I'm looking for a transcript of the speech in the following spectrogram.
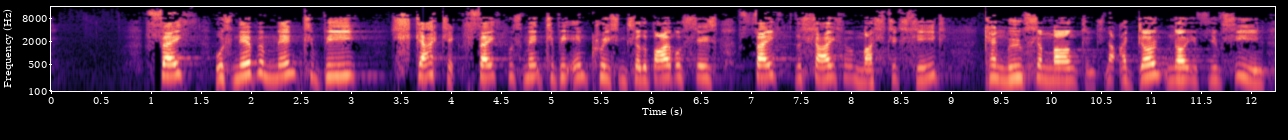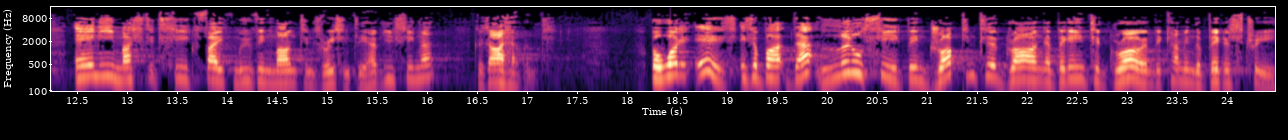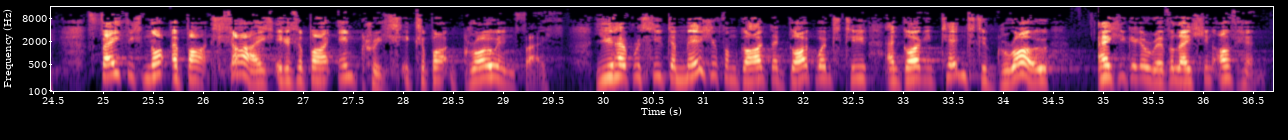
Faith was never meant to be static. Faith was meant to be increasing. So the Bible says faith the size of a mustard seed can move some mountains. Now, I don't know if you've seen any mustard seed faith moving mountains recently. Have you seen that? Because I haven't. But what it is, is about that little seed being dropped into the ground and beginning to grow and becoming the biggest tree. Faith is not about size, it is about increase. It's about growing faith. You have received a measure from God that God wants to and God intends to grow as you get a revelation of Him.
